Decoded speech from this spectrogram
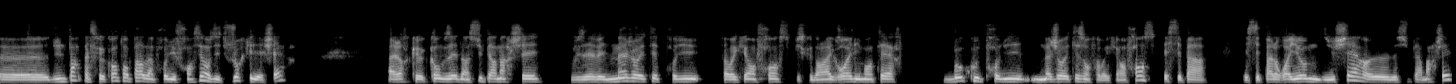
D'une part, parce que quand on parle d'un produit français, on se dit toujours qu'il est cher, alors que quand vous êtes dans un supermarché, vous avez une majorité de produits fabriqués en France, puisque dans l'agroalimentaire, beaucoup de produits, une majorité sont fabriqués en France, et c'est pas pas le royaume du cher, le supermarché.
